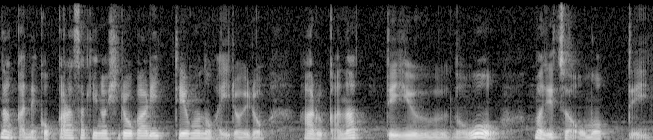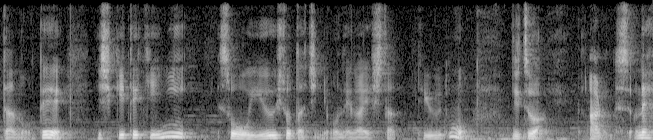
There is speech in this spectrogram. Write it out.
なんかねこっから先の広がりっていうものがいろいろあるかなっていうのを、まあ、実は思っていたので意識的にそういう人たちにお願いしたっていうのも実はあるんですよね。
